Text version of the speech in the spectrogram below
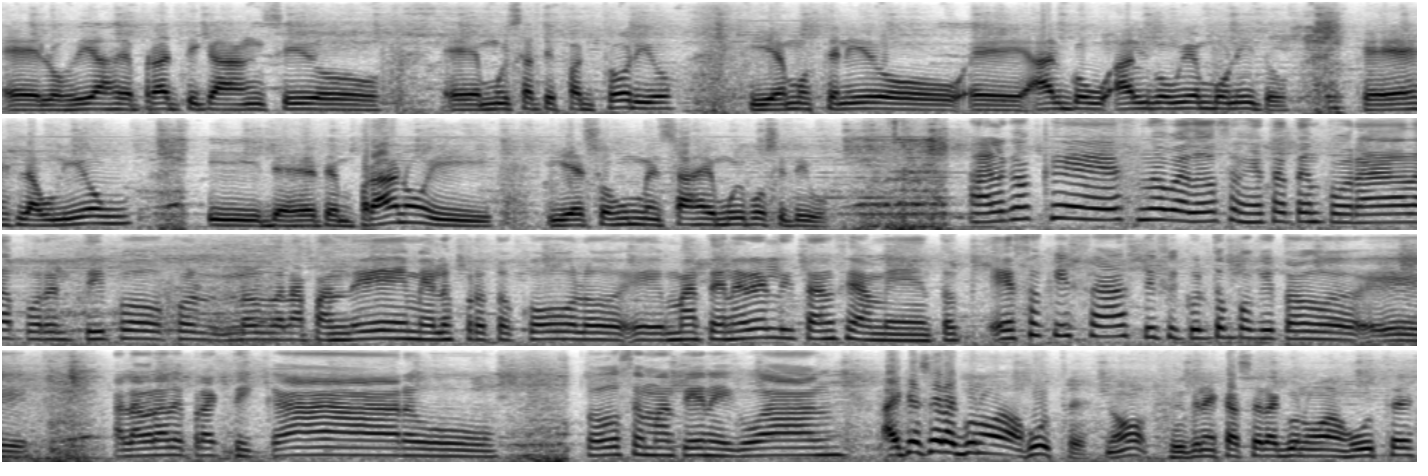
eh, los días de práctica han sido eh, muy satisfactorios y hemos tenido eh, algo, algo bien bonito, que es la unión y desde temprano y, y eso es un mensaje muy positivo. Algo que es novedoso en esta temporada por el tipo, por lo de la pandemia, los protocolos, eh, mantener el distanciamiento, eso quizás dificulta un poquito eh, a la hora de practicar o todo se mantiene igual. Hay que hacer algunos ajustes, ¿no? Tú tienes que hacer algunos ajustes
